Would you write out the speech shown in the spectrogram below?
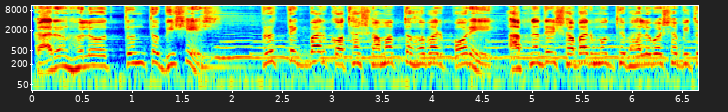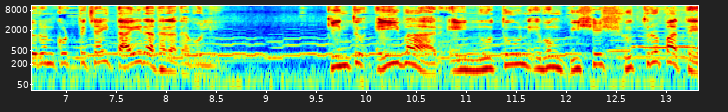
কারণ হলো অত্যন্ত বিশেষ। প্রত্যেকবার কথা সমাপ্ত হবার পরে আপনাদের সবার মধ্যে ভালোবাসা বিতরণ করতে চাই তাই রাধা রাধা বলি। কিন্তু এইবার এই নতুন এবং বিশেষ সূত্রপাতে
